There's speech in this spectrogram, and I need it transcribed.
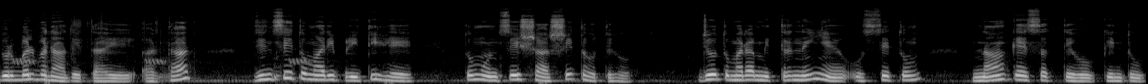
दुर्बल बना देता है, अर्थात जिनसे तुम्हारी प्रीति है, तुम उनसे शासित होते हो। जो तुम्हारा मित्र नहीं है, उससे तुम ना कह सकते हो, किंतु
